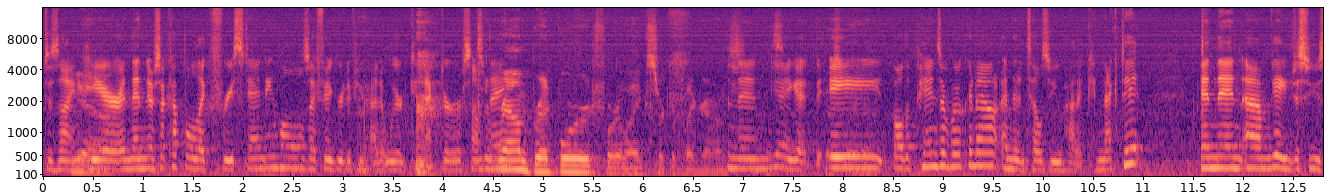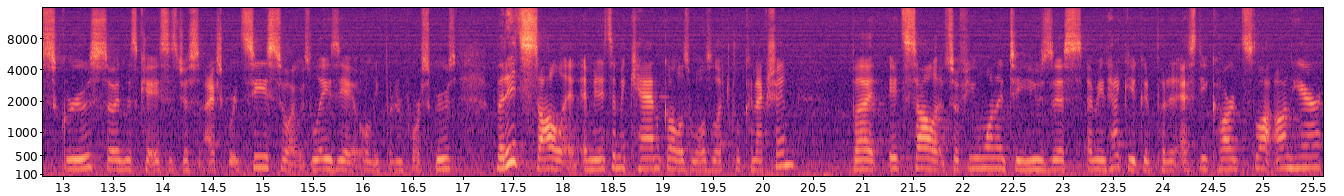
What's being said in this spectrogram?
design Yeah. here. And then there's a couple like freestanding holes. I figured if you had a weird connector or something. It's a round breadboard for like circuit playgrounds. And then That's yeah, you got the A. All the pins are broken out, and then it tells you how to connect it. And then um, yeah, you just use screws. So in this case, it's just I squared C. So I was lazy. I only put in four screws, but it's solid. I mean, it's a mechanical as well as electrical connection, but it's solid. So if you wanted to use this, I mean, heck, you could put an SD card slot on here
